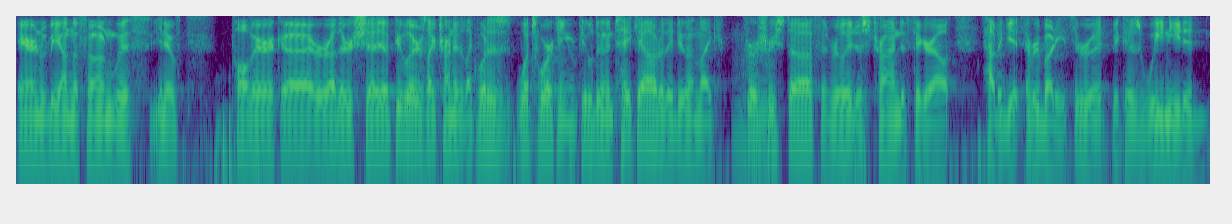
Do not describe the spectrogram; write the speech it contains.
aaron would be on the phone with you know paul verica or other chef people are just like trying to like what is what's working are people doing takeout are they doing like grocery stuff and really just trying to figure out how to get everybody through it because we needed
